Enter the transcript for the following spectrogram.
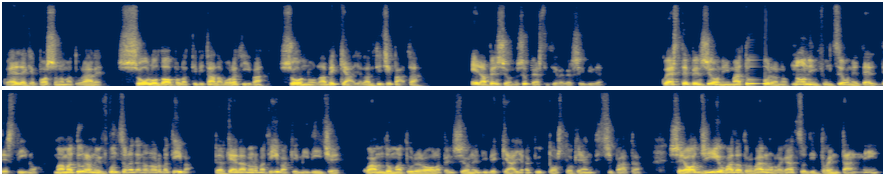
quelle che possono maturare solo dopo l'attività lavorativa, sono la vecchiaia, l'anticipata e la pensione superstiti reversibile. Queste pensioni maturano non in funzione del destino, ma maturano in funzione della normativa, perché è la normativa che mi dice quando maturerò la pensione di vecchiaia piuttosto che anticipata. Se oggi io vado a trovare un ragazzo di 30 anni,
